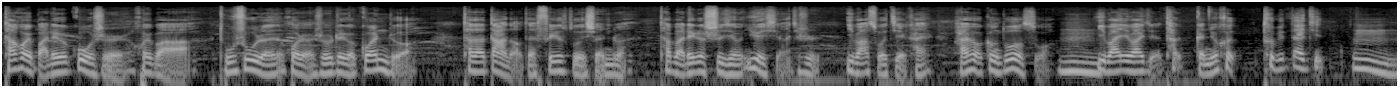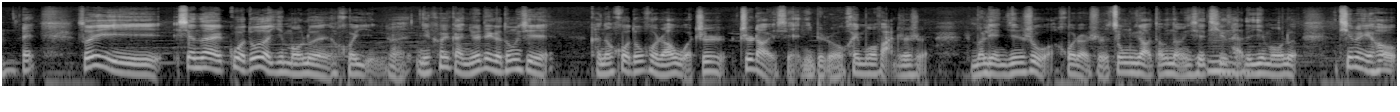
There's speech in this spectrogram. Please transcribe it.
他会把这个故事，会把读书人或者说这个观者，他的大脑在飞速的旋转，他把这个事情越想，就是一把锁解开，还会有更多的锁，嗯。一把一把解，他感觉很特别带劲。嗯哎所以现在过多的阴谋论会引出来，你会感觉这个东西可能或多或少我知知道一些。你比如黑魔法知识，什么炼金术，或者是宗教等等一些题材的阴谋论，听了以后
